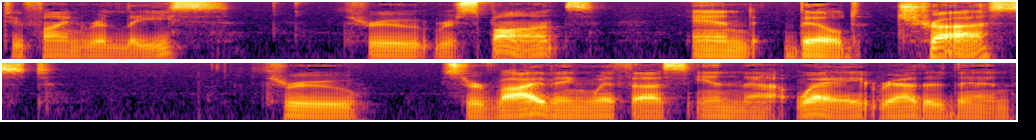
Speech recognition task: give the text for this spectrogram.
to find release through response and build trust through surviving with us in that way rather than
